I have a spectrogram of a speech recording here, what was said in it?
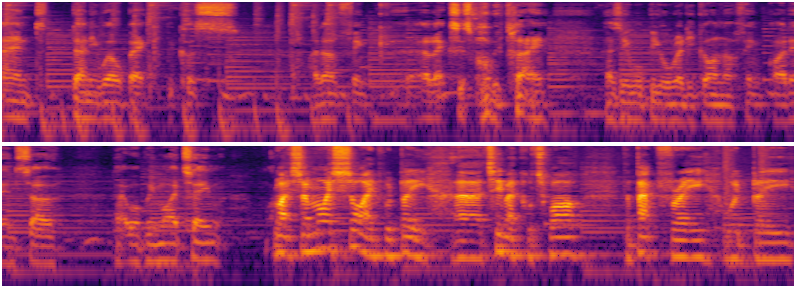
and Danny Welbeck because I don't think Alexis will be playing as he will be already gone I think by then so that will be my team. Right, so my side would be uh, Thibaut Courtois, the back three would be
